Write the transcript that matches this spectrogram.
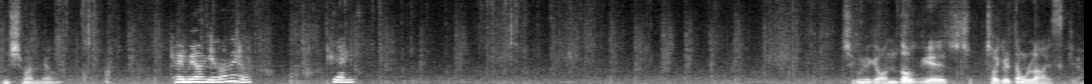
잠시만요 애매하긴 하네요. 원. 지금 여기 언덕 위에 저, 저기 일단 올라가 있을게요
